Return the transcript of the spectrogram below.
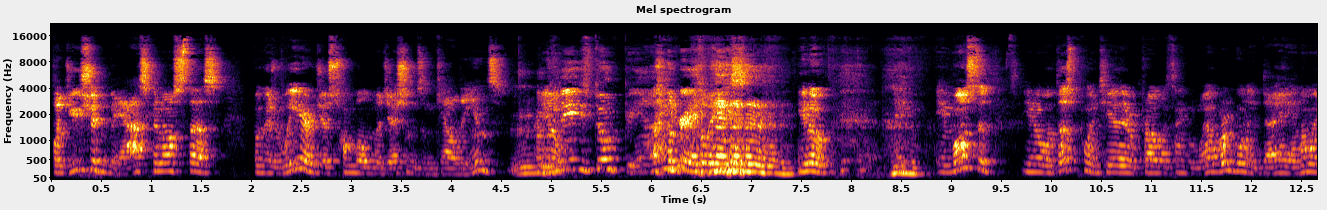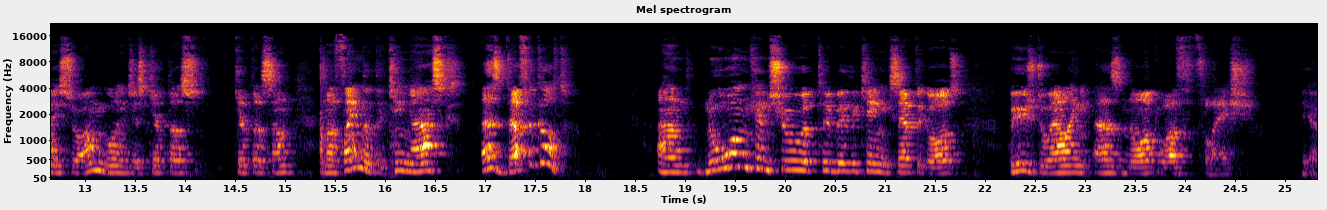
but you shouldn't be asking us this because we are just humble magicians and Chaldeans. Mhm. You know- Please don't be angry. Please. You know, he, he must have, you know, at this point here, they were probably thinking, well, we're going to die anyway, so I'm going to just get this, get this in. And the thing that the king asks is difficult, and no one can show it to be the king except the gods, whose dwelling is not with flesh. Yeah.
